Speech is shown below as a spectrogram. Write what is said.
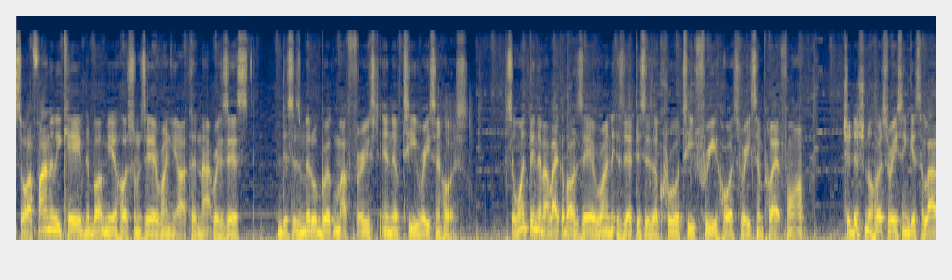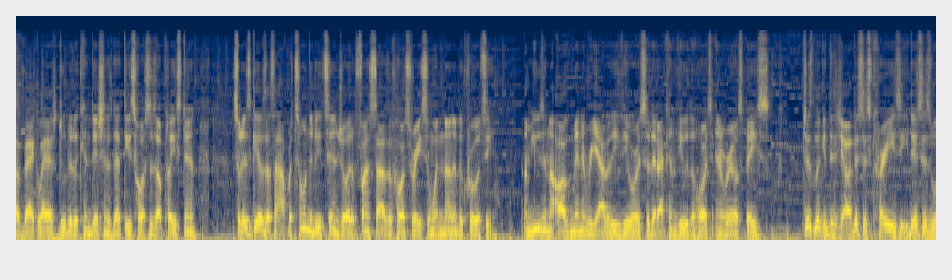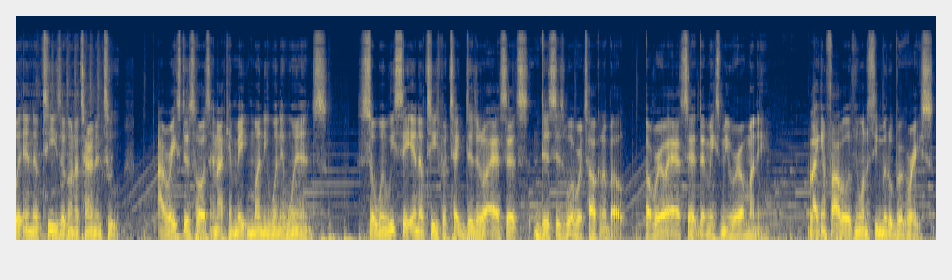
So I finally caved and bought me a horse from Zed Run, y'all. Could not resist. This is Middlebrook, my first NFT racing horse. So one thing that I like about Zed Run is that this is a cruelty-free horse racing platform. Traditional horse racing gets a lot of backlash due to the conditions that these horses are placed in. So this gives us an opportunity to enjoy the fun sides of horse racing with none of the cruelty. I'm using the augmented reality viewer so that I can view the horse in real space. Just look at this, y'all. This is crazy. This is what NFTs are going to turn into. I race this horse and I can make money when it wins. So when we say NFTs protect digital assets, this is what we're talking about. A real asset that makes me real money. Like and follow if you want to see Middlebrook race.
